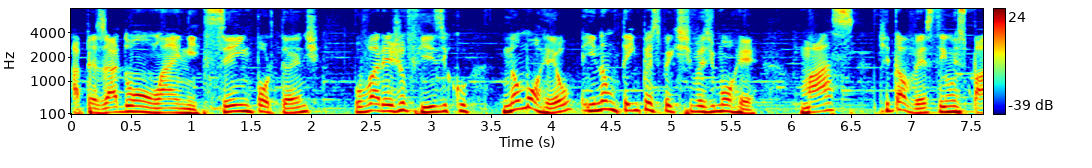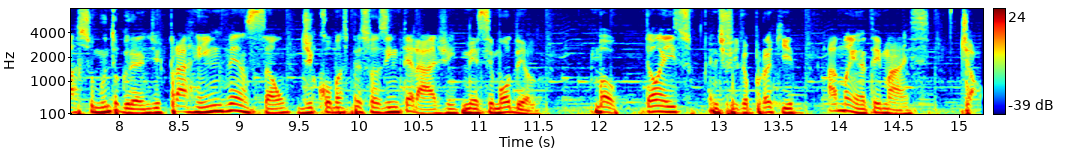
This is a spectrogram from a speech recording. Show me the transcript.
apesar do online ser importante, o varejo físico não morreu e não tem perspectivas de morrer, mas que talvez tenha um espaço muito grande para reinvenção de como as pessoas interagem nesse modelo. Bom, então é isso. A gente fica por aqui. Amanhã tem mais. Tchau.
